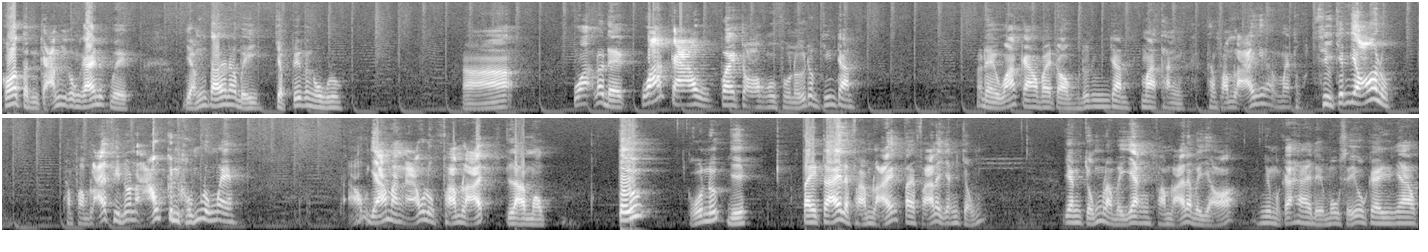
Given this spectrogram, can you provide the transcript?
có tình cảm với con gái nước việt. Dẫn tới nó bị chụp cái nó ngu luôn đó. Quá, nó đề quá cao vai trò của phụ nữ trong chiến tranh. Nó đề quá cao vai trò của phụ nữ trong chiến tranh. Mà thằng thằng phạm lãi mà thằng siêu chém gió luôn. Thằng phạm lãi phim nó nó ảo kinh khủng luôn em. Ảo, giả mang ảo luôn. Phạm lãi là một tướng của nước việt. Tay trái là phạm lãi, tay phải là văn chủng. Văn chủng là về văn, phạm lãi là về võ. Nhưng mà cả hai đều mưu sĩ ok như nhau.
